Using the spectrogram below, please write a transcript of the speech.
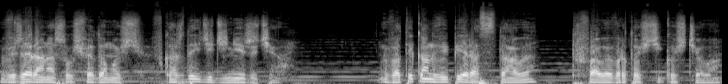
wyżera naszą świadomość w każdej dziedzinie życia. Watykan wypiera stałe, trwałe wartości Kościoła,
